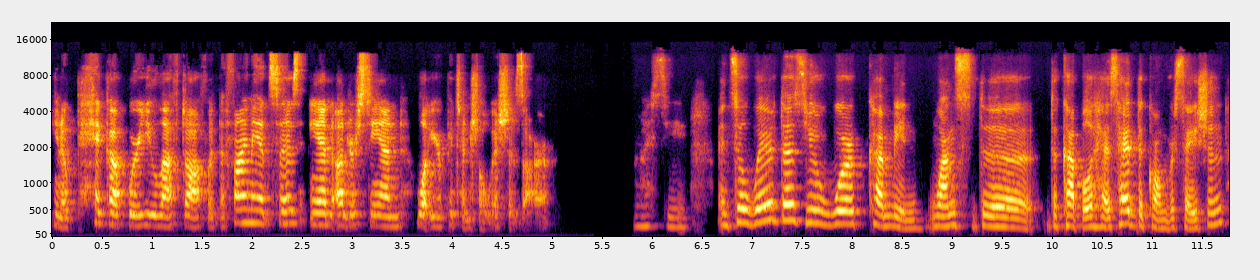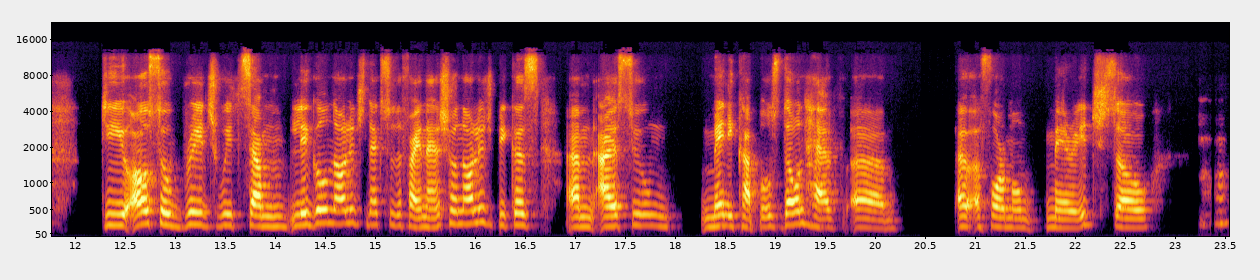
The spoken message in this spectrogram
you know pick up where you left off with the finances and understand what your potential wishes are. I see. And so where does your work come in once the the couple has had the conversation do you also bridge with some legal knowledge next to the financial knowledge because um, i assume many couples don't have um, a, a, formal marriage so mm-hmm.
